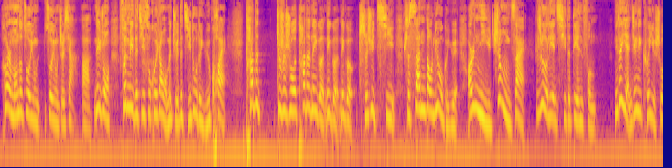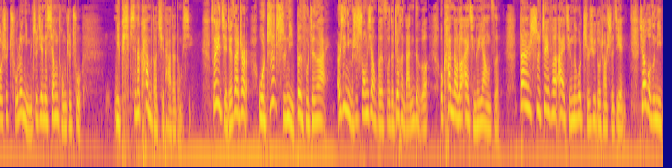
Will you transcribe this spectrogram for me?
荷尔蒙的作用作用之下啊，那种分泌的激素会让我们觉得极度的愉快。它的就是说，它的那个那个那个持续期是三到六个月，而你正在热恋期的巅峰。你的眼睛里可以说是除了你们之间的相同之处，你现在看不到其他的东西。所以姐姐在这儿，我支持你奔赴真爱，而且你们是双向奔赴的，这很难得。我看到了爱情的样子，但是这份爱情能够持续多长时间？小伙子，你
